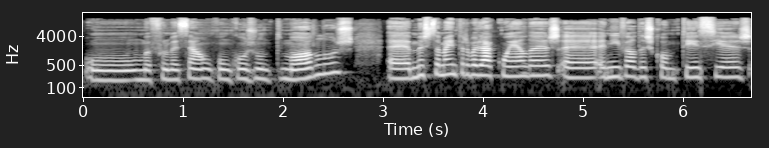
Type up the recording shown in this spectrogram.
um, uma formação com um conjunto de módulos, uh, mas também trabalhar com elas uh, a nível das competências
